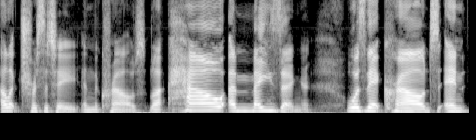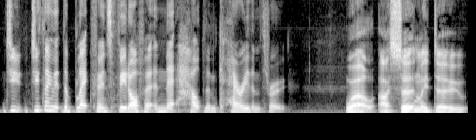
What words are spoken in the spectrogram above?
electricity in the crowd, like how amazing was that crowd? And do you, do you think that the Black Ferns fed off it and that helped them carry them through? Well, I certainly do.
